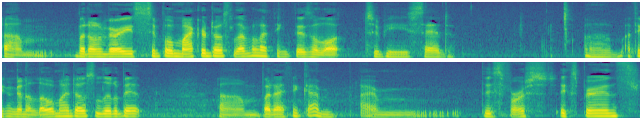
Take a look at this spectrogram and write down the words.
Um, but on a very simple microdose level, I think there's a lot to be said. Um, I think I'm going to lower my dose a little bit, um, but I think I'm I'm this first experience,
